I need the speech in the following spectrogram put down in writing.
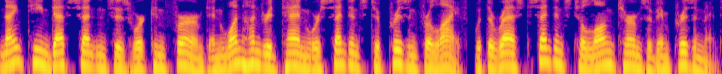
19 death sentences were confirmed and 110 were sentenced to prison for life, with the rest sentenced to long terms of imprisonment.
